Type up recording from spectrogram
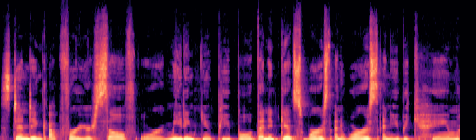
standing up for yourself or meeting new people, then it gets worse and worse, and you became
